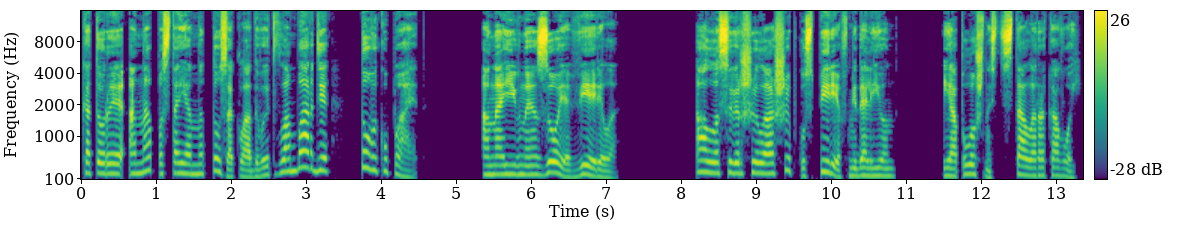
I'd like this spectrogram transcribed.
которые она постоянно то закладывает в ломбарде, то выкупает. А наивная Зоя верила. Алла совершила ошибку, сперев медальон, и оплошность стала роковой.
